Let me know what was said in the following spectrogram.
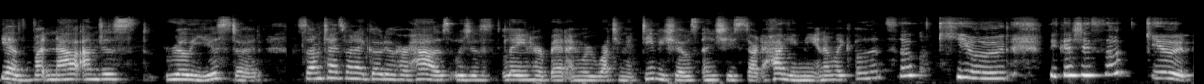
Yes, but now I'm just really used to it. Sometimes when I go to her house, we just lay in her bed and we're watching a TV shows, and she start hugging me, and I'm like, oh, that's so cute because she's so cute.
